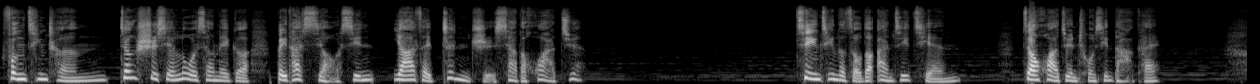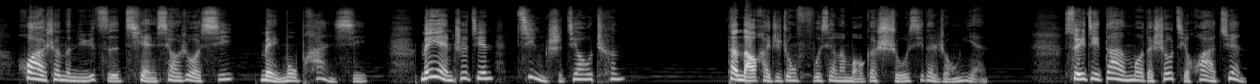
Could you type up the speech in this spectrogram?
风清晨将视线落向那个被他小心压在镇纸下的画卷。轻轻的走到案几前，将画卷重新打开。画上的女子浅笑若曦，美目盼兮，眉眼之间尽是娇嗔。他脑海之中浮现了某个熟悉的容颜，随即淡漠的收起画卷，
